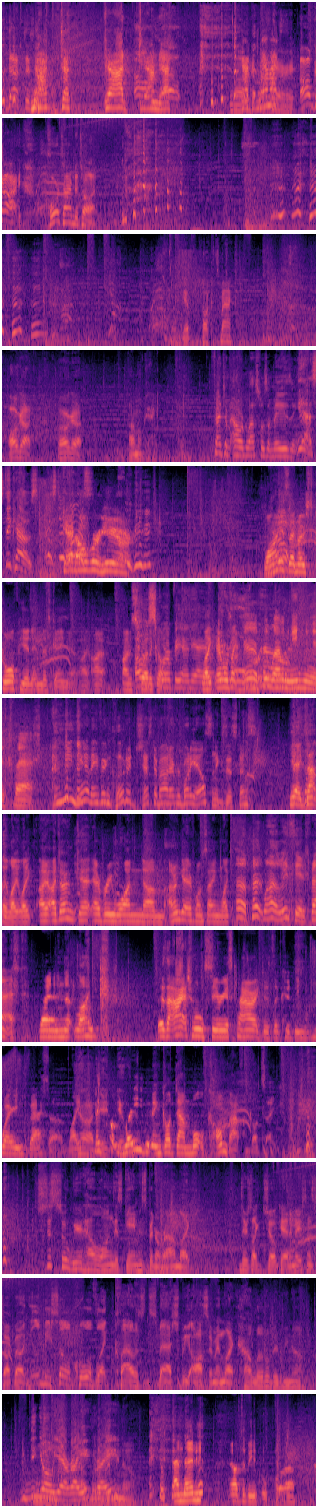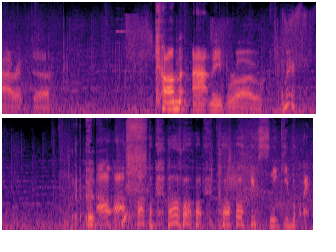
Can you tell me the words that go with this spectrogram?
That is Not just. God Oh, damn it! no. Oh, God look at my damn it. hair. Oh god! Poor time to taunt. Get talking smack. Oh god. Oh god. I'm okay. Phantom Hourglass was amazing. Yeah, Steakhouse. Hey, Steakhouse. Get over here! Why No. is there no Scorpion in this game yet? I I I swear oh, to God. Scorpion. Yeah. Like yeah. everyone's like, oh, Get over "Yeah, here." I mean, yeah, they've included just about everybody else in existence. Yeah, exactly. Like, like I, I don't get everyone. Um, I don't get everyone saying like, "Oh, put Waluigi in Smash," when like there's actual serious characters that could be way better. Like God, they it- got it- Raiden in goddamn Mortal Kombat for God's sake. It's just so weird how long this game has been around. Like, there's like joke animations talk about like, it would be so cool if like Clouds and Smash would be awesome, and like, how little did we know? Oh yeah, How right, little did we right. know? and then he turned out to be the worst character. Come at me, bro. Come here. Oh, oh, oh, oh, oh, oh, oh, you sneaky boy.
